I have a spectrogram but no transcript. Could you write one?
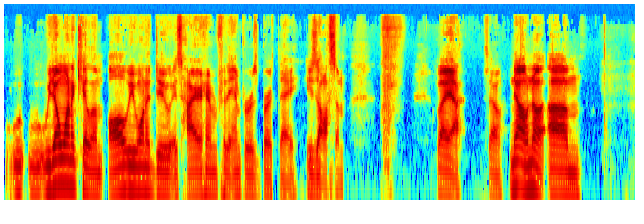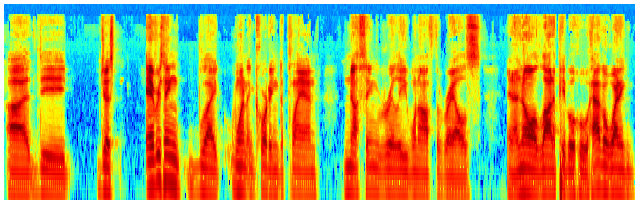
"We don't want to kill him. All we want to do is hire him for the Emperor's birthday. He's awesome." but yeah, so no, no, um, uh, the just everything like went according to plan. Nothing really went off the rails. And I know a lot of people who have a wedding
